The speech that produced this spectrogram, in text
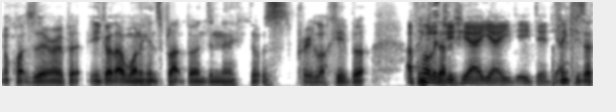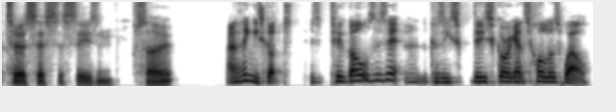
not quite zero, but he got that one against Blackburn, didn't he? That was pretty lucky. But apologies, had, yeah, yeah, he, he did. I think he's had two assists this season. So, and I think he's got two goals. Is it because he did he score against Hull as well?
